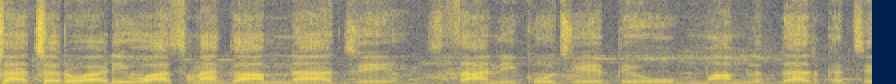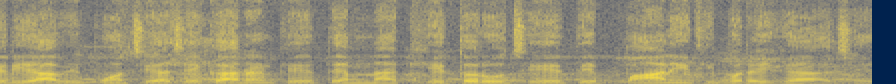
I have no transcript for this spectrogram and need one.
ચાચરવાડી વાસણા ગામના જે સ્થાનિકો છે, તેઓ મામલતદાર કચેરી આવી પહોંચ્યા છે કારણ કે તેમના ખેતરો છે તે પાણીથી ભરાઈ ગયા છે.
